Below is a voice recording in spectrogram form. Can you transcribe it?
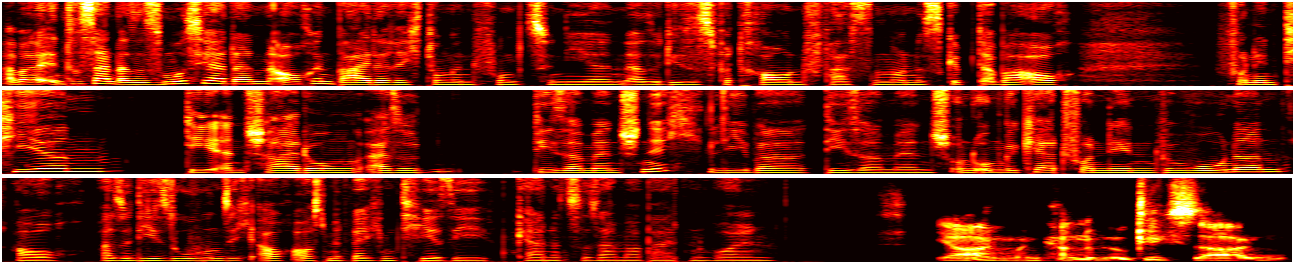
Aber interessant, also es muss ja dann auch in beide Richtungen funktionieren, also dieses Vertrauen fassen. Und es gibt aber auch von den Tieren die Entscheidung, also dieser Mensch nicht, lieber dieser Mensch. Und umgekehrt von den Bewohnern auch. Also die suchen sich auch aus, mit welchem Tier sie gerne zusammenarbeiten wollen. Ja, man kann wirklich sagen,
